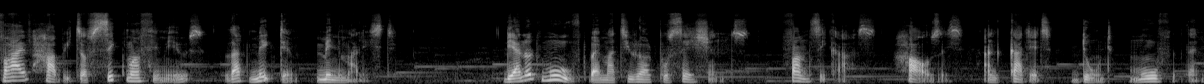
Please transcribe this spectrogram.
five habits of Sigma females that make them minimalist. They are not moved by material possessions, fancy cars, houses, and gadgets don't move them.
